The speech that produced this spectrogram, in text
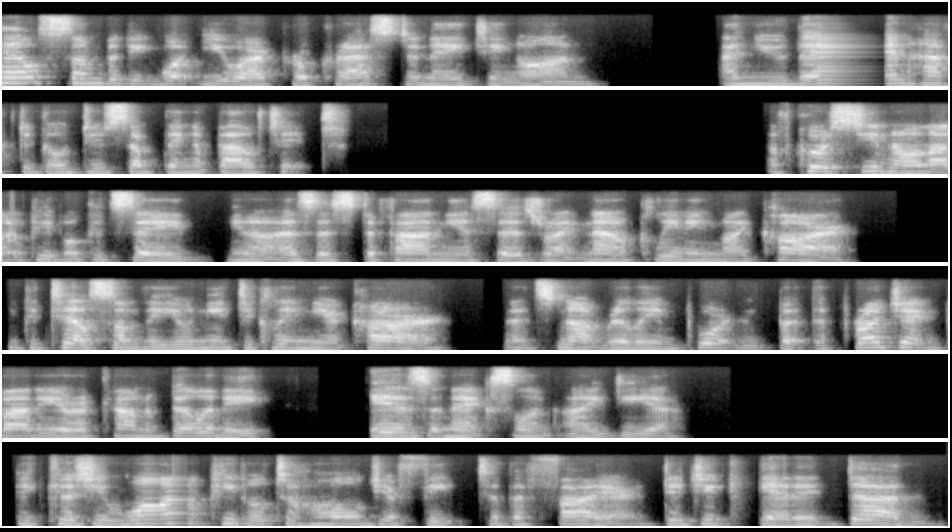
Tell somebody what you are procrastinating on, and you then have to go do something about it. Of course, you know, a lot of people could say, you know, as Stefania says right now, cleaning my car you could tell somebody you need to clean your car. That's not really important, but the project body or accountability is an excellent idea because you want people to hold your feet to the fire. Did you get it done?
